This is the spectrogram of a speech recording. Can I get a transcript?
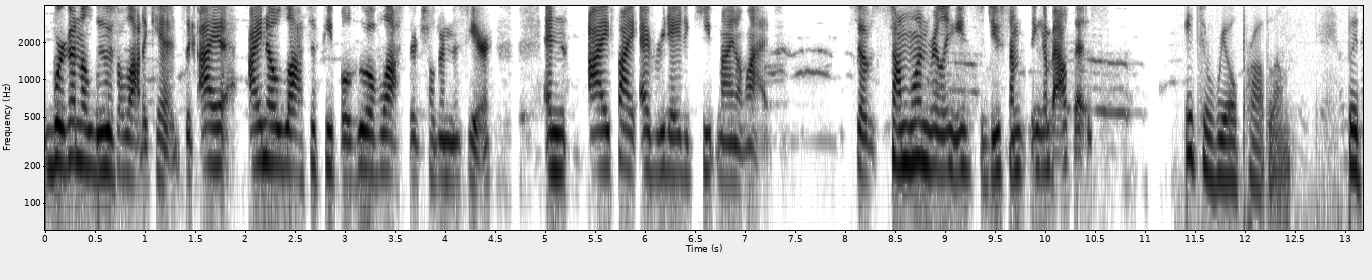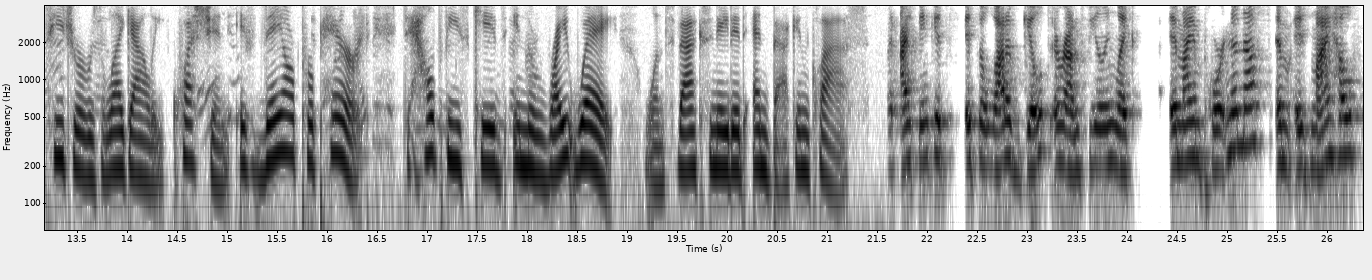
we're going to lose a lot of kids. Like I I know lots of people who have lost their children this year and I fight every day to keep mine alive. So someone really needs to do something about this. It's a real problem. But teachers like Allie question if they are prepared to help these kids in the right way once vaccinated and back in class. I think it's it's a lot of guilt around feeling like am I important enough? Am, is my health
